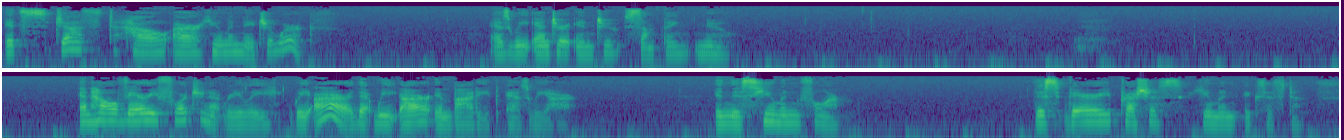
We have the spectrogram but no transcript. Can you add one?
It's just how our human nature works as we enter into something new. And how very fortunate, really, we are that we are embodied as we are in this human form, this very precious human existence,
